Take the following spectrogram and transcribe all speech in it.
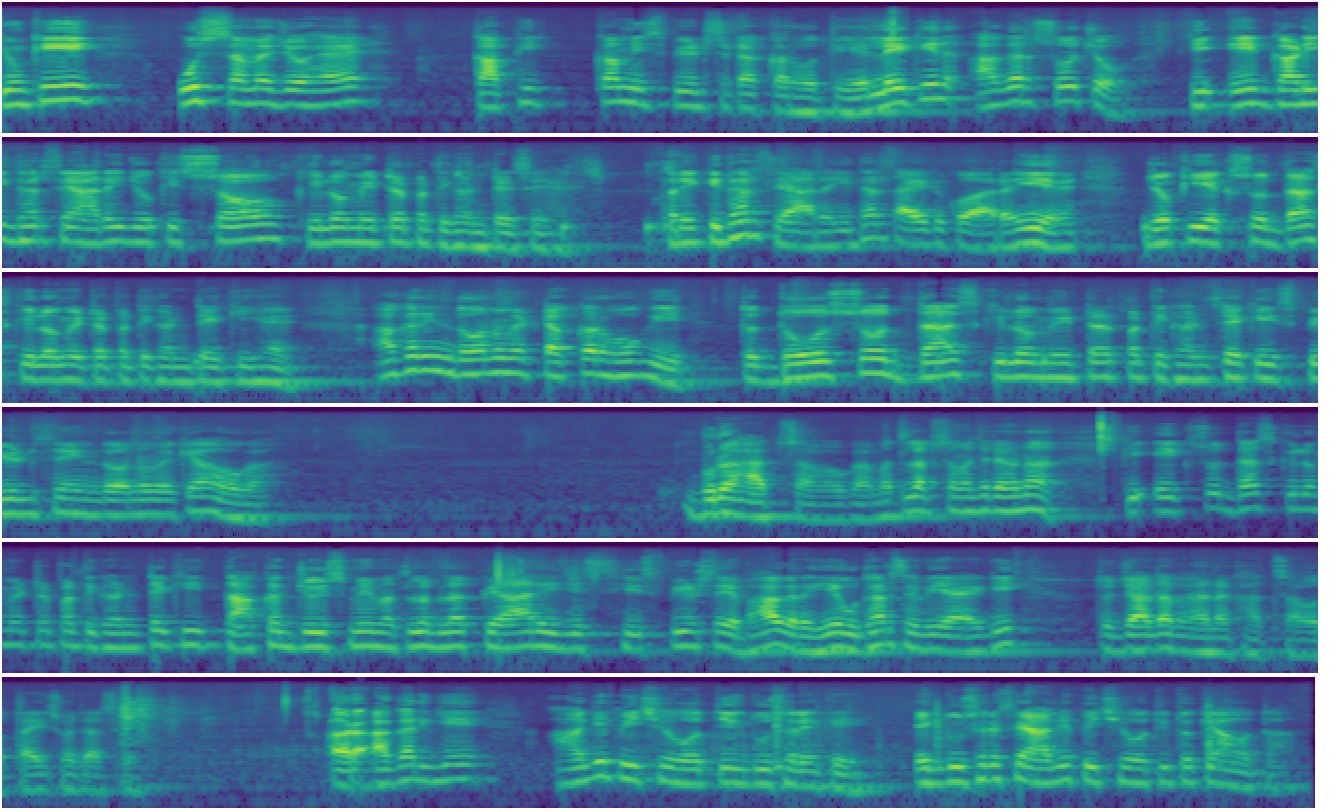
क्योंकि उस समय जो है, काफ़ी कम स्पीड से टक्कर होती है। लेकिन अगर सोचो कि एक गाड़ी इधर से आ रही जो कि 100 किलोमीटर प्रति घंटे से है और एक इधर से आ रही है इधर साइड को आ रही है, जो कि 110 किलोमीटर प्रति घंटे की है। अगर इन दोनों में टक्कर होगी तो 210 किलोमीटर प्रति घंटे की स्पीड से इन दोनों में क्या होगा? बुरा हादसा होगा। मतलब समझ रहे हो ना कि 110 किलोमीटर प्रति घंटे की ताकत जो इसमें मतलब लग के आ रही, जिस स्पीड से भाग रही है, उधर से भी आएगी तो ज़्यादा भयानक हादसा होता है इस वजह से। और अगर ये आगे पीछे होती एक दूसरे के, एक दूसरे से आगे पीछे होती तो क्या होता?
